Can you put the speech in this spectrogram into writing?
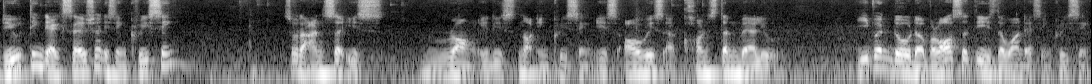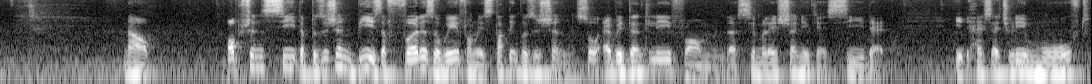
do you think the acceleration is increasing? So the answer is wrong. It is not increasing. It's always a constant value even though the velocity is the one that's increasing. Now option C the position B is the furthest away from the starting position. So evidently from the simulation you can see that it has actually moved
